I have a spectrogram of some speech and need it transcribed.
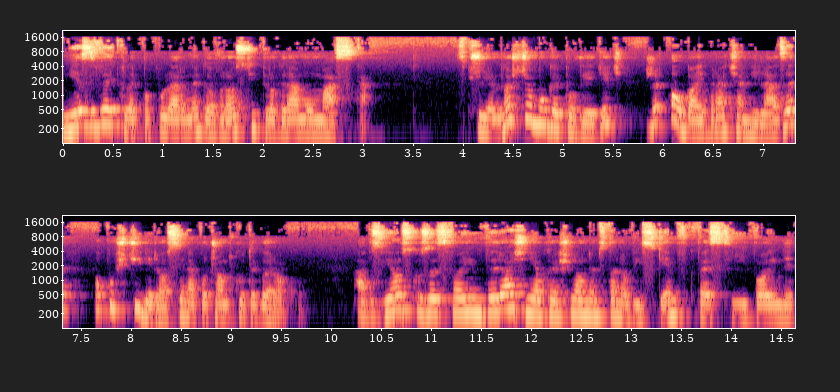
niezwykle popularnego w Rosji programu Maska. Z przyjemnością mogę powiedzieć, że obaj bracia Miladze opuścili Rosję na początku tego roku, a w związku ze swoim wyraźnie określonym stanowiskiem w kwestii wojny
